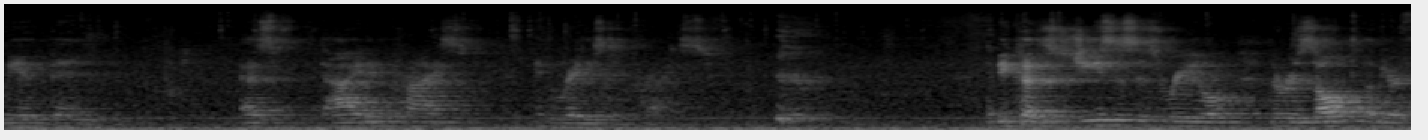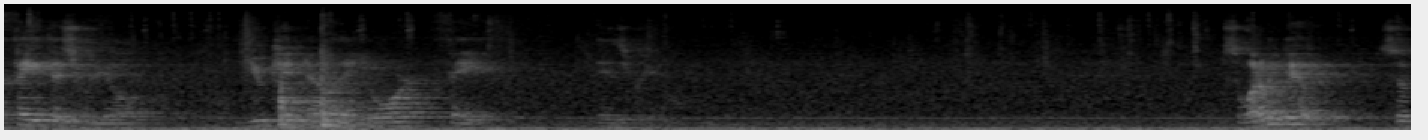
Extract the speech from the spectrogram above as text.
we have been as died in Christ and raised in Christ. And because Jesus is real, the result of your faith is real, you can know that your faith is real. So, what do we do? So,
